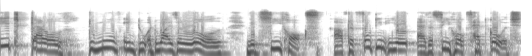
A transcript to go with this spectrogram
Pete Carroll to move into advisor role with Seahawks. After 14 years as a Seahawks head coach,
